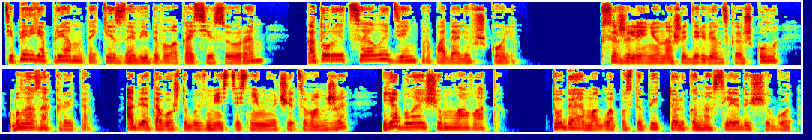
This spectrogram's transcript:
Теперь я прямо-таки завидовала Кассису и Рен, которые целый день пропадали в школе. К сожалению, наша деревенская школа была закрыта, а для того, чтобы вместе с ними учиться в Анже, я была еще маловата. Туда я могла поступить только на следующий год.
